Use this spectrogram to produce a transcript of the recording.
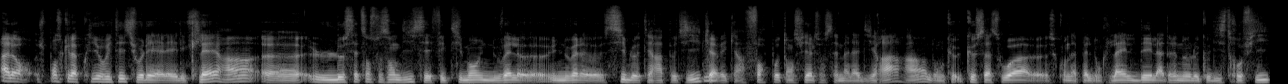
Alors, je pense que la priorité, si vous voulez, elle, est claire. Hein. Euh, le 770, c'est effectivement une nouvelle, euh, une nouvelle cible thérapeutique mm. avec un fort potentiel sur ces maladies rares. Hein. Donc, que ça soit ce qu'on appelle donc l'ALD, l'adrénoleucodystrophie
